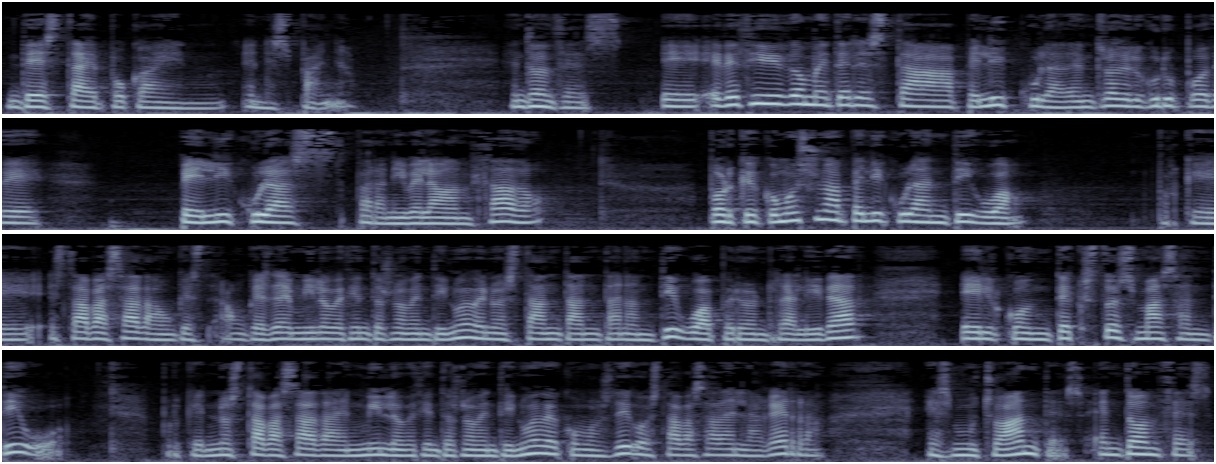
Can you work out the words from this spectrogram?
de esta época en, España. Entonces, eh, he decidido meter esta película dentro del grupo de películas para nivel avanzado, porque como es una película antigua, porque está basada, aunque, aunque es de 1999, no es tan, tan, tan antigua, pero en realidad el contexto es más antiguo, porque no está basada en 1999, como os digo, está basada en la guerra, es mucho antes. Entonces,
